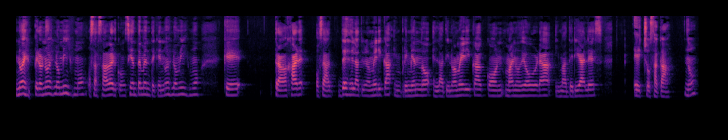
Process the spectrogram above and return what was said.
no es, pero no es lo mismo, o sea, saber conscientemente que no es lo mismo que trabajar, o sea, desde Latinoamérica, imprimiendo en Latinoamérica con mano de obra y materiales hechos acá, ¿no?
